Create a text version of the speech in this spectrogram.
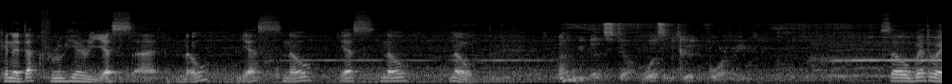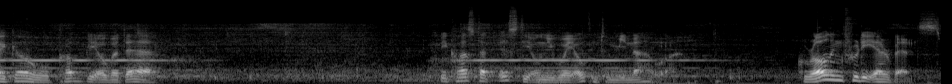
Can I duck through here? Yes, I, no, yes, no, yes, no, no. I knew that stuff wasn't good for me. So where do I go? Probably over there. Because that is the only way open to me now. Crawling through the air vents.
